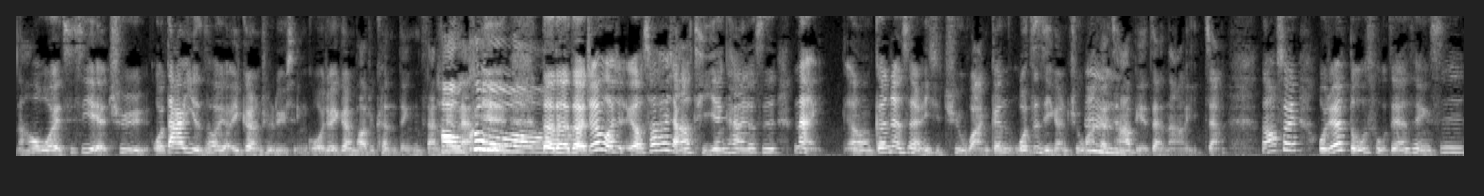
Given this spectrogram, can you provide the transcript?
然后我也其实也去，我大一的时候有一个人去旅行过，就一个人跑去垦丁三天好酷两夜。哦！对对对，就是我有时候会想要体验看，就是那嗯、呃跟认识的人一起去玩，跟我自己一个人去玩的差别在哪里？这样，然后所以我觉得独处这件事情是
